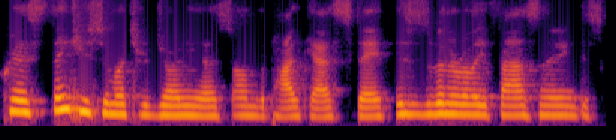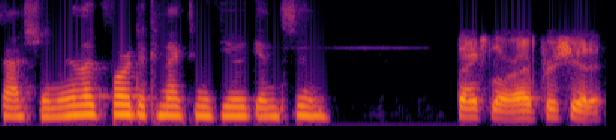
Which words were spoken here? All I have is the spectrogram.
Chris, thank you so much for joining us on the podcast today. This has been a really fascinating discussion, and I look forward to connecting with you again soon. Thanks, Laura. I appreciate it.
